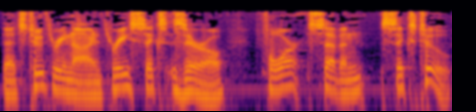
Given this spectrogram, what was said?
That's 239-360-4762.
